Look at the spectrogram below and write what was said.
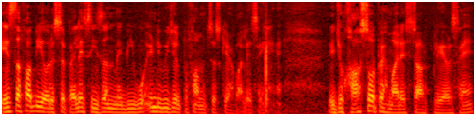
इस दफ़ा भी और इससे पहले सीज़न में भी वो इंडिविजुअल परफॉर्मेंसेस के हवाले से हैं। ये जो ख़ास तौर पर हमारे स्टार प्लेयर्स हैं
